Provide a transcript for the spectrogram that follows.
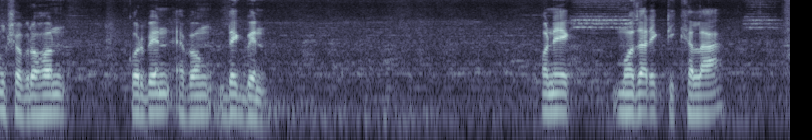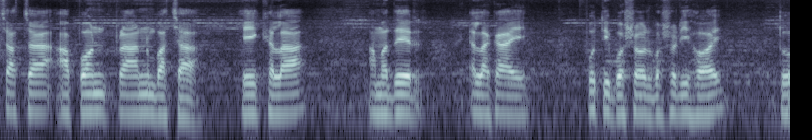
অংশগ্রহণ করবেন এবং দেখবেন অনেক মজার একটি খেলা। চাচা, আপন, প্রাণ বাঁচা এই খেলা আমাদের এলাকায় প্রতি বছর বছরই হয়। তো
